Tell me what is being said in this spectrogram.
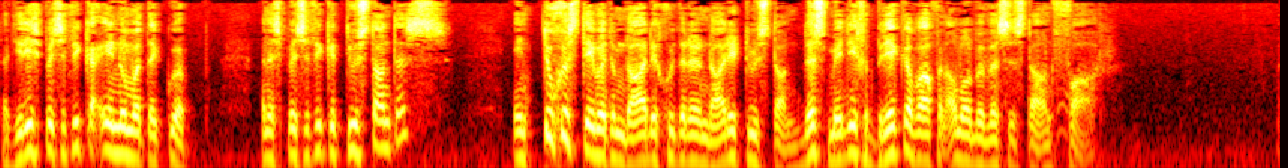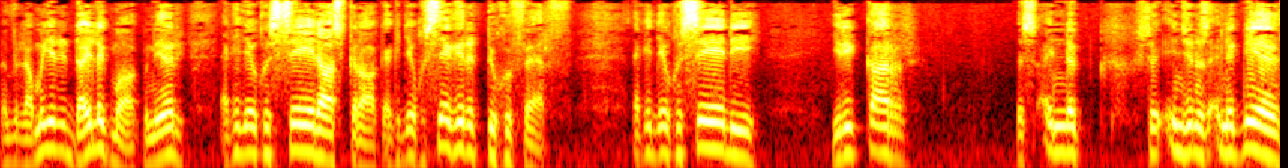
dat hierdie spesifieke eiendom wat hy koop in 'n spesifieke toestand is en toegestem het om daardie goedere in daardie toestand, dis met die gebreke waarvan almal bewus is te aanvaar. En dan moet jy dit duidelik maak, meneer, ek het jou gesê daar's kraak, ek het jou gesê ek het dit toegeverf. Ek het jou gesê die hierdie kar is eintlik so engine is eintlik nie 'n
